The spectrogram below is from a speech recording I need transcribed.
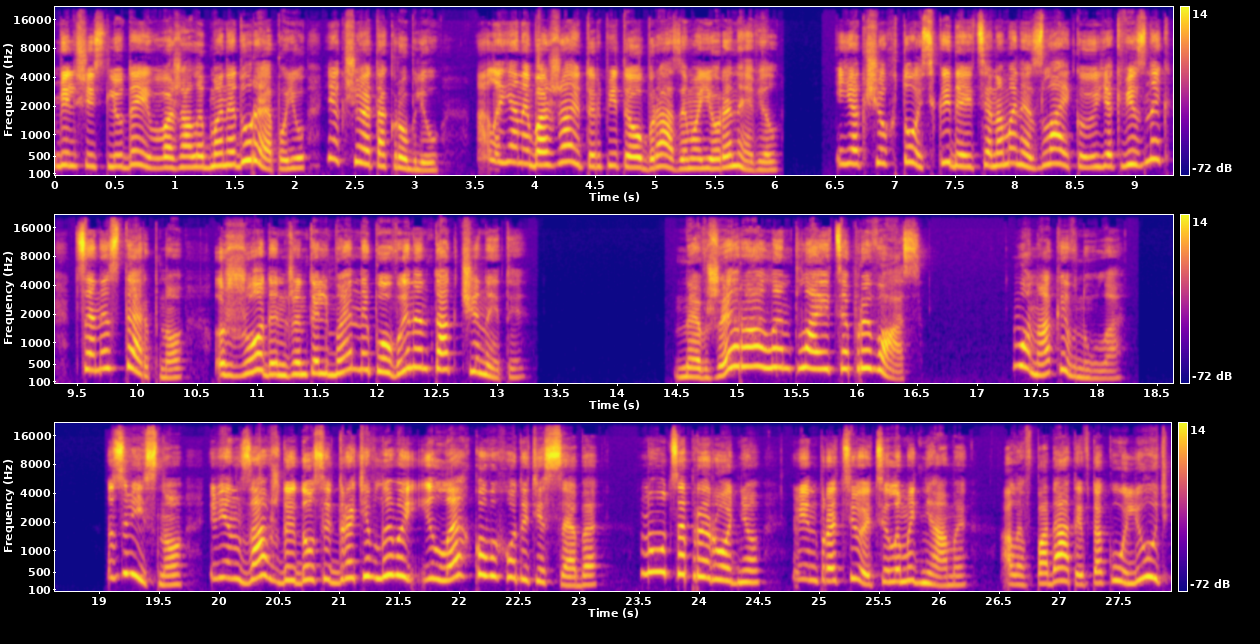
Більшість людей вважали б мене дурепою, якщо я так роблю, але я не бажаю терпіти образи майоре Невіл. Якщо хтось кидається на мене з лайкою як візник, це нестерпно. Жоден джентльмен не повинен так чинити. Невже Райленд лається при вас? Вона кивнула. Звісно, він завжди досить дратівливий і легко виходить із себе. Ну, це природньо, він працює цілими днями, але впадати в таку лють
